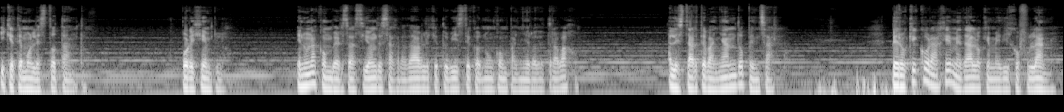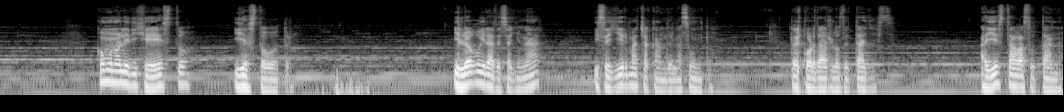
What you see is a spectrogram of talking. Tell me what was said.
y que te molestó tanto. Por ejemplo, en una conversación desagradable que tuviste con un compañero de trabajo. Al estarte bañando, pensar, pero qué coraje me da lo que me dijo fulano. ¿Cómo no le dije esto y esto otro? Y luego ir a desayunar y seguir machacando el asunto. Recordar los detalles. Ahí estaba Sutano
